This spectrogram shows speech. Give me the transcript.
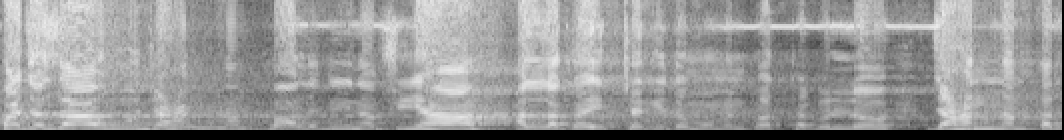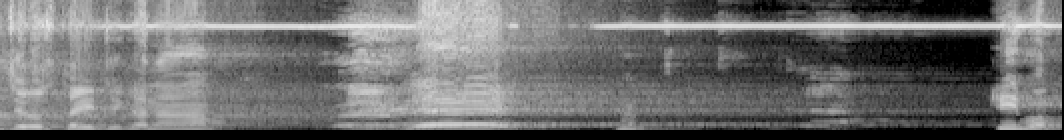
ফাজাযাহু জাহান্নাম খালিদিনা ফিহা। আল্লাহ কয় ইচ্ছাকৃত মুমিন হত্যা করল জাহান্নাম তার চিরস্থায়ী ঠিকানা। কি বলে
